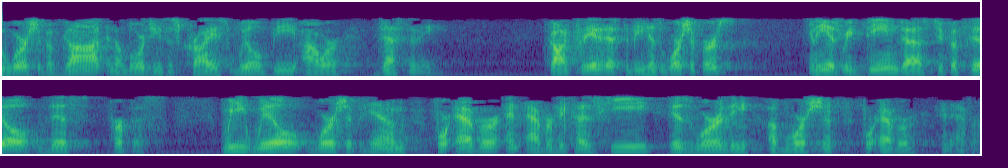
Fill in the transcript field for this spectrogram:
The worship of God and the Lord Jesus Christ will be our destiny. God created us to be His worshipers, and He has redeemed us to fulfill this purpose. We will worship Him forever and ever because He is worthy of worship forever and ever.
